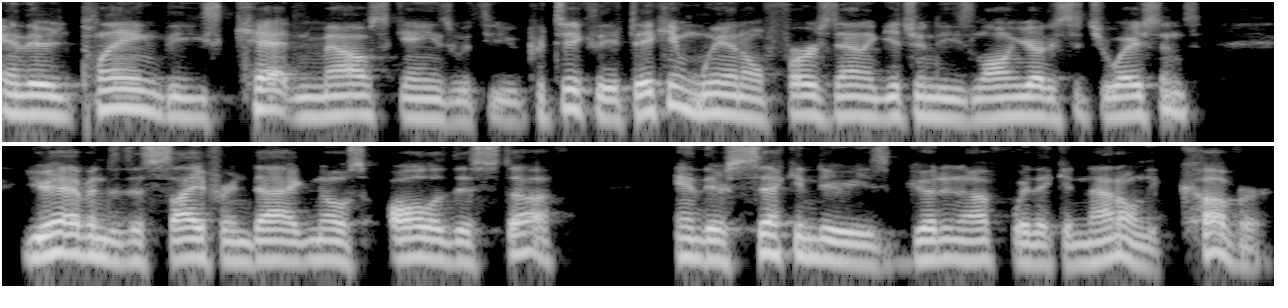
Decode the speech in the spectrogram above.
And they're playing these cat and mouse games with you, particularly if they can win on first down and get you in these long yardage situations. You're having to decipher and diagnose all of this stuff. And their secondary is good enough where they can not only cover,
